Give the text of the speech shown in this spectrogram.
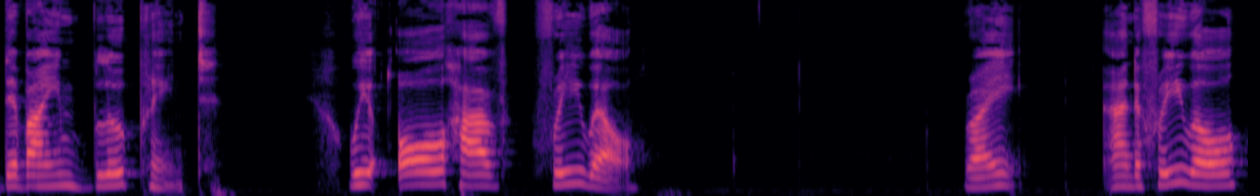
divine blueprint. We all have free will, right? And free will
